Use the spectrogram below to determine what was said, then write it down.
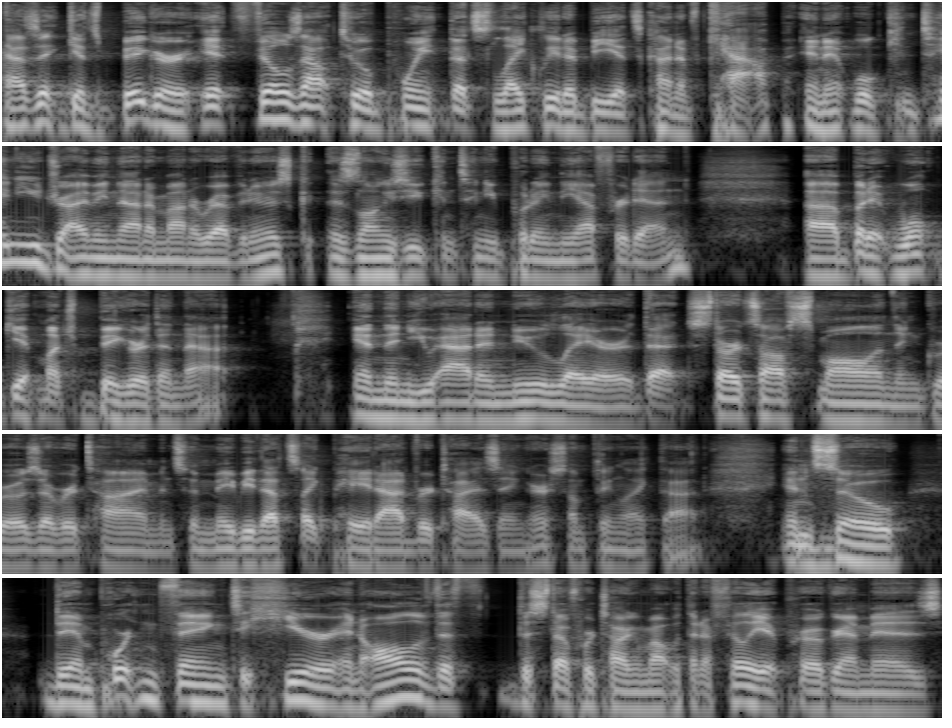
as it gets bigger, it fills out to a point that's likely to be its kind of cap, and it will continue driving that amount of revenue as, as long as you continue putting the effort in. Uh, but it won't get much bigger than that. And then you add a new layer that starts off small and then grows over time. And so maybe that's like paid advertising or something like that. And mm-hmm. so the important thing to hear in all of the the stuff we're talking about with an affiliate program is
